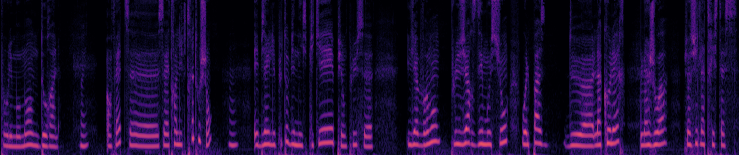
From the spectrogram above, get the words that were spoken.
pour les moments d'oral. Oui. En fait, euh, ça va être un livre très touchant. Mm. Eh bien, il est plutôt bien expliqué. Puis en plus, il y a vraiment plusieurs émotions où elle passe de euh, la colère, la joie, puis ensuite la tristesse.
